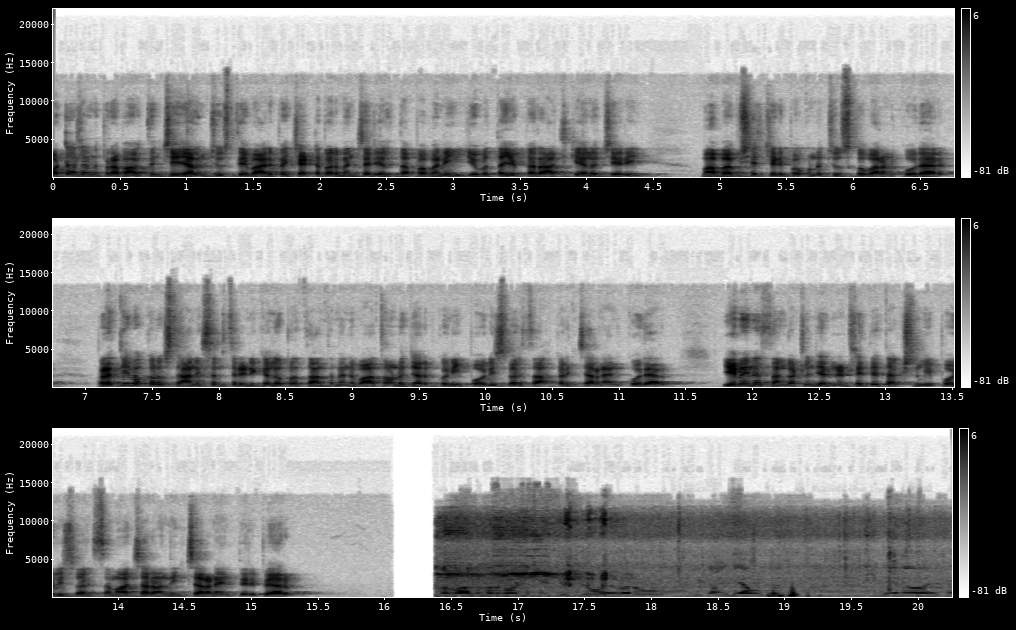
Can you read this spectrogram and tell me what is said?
ఓటర్లను ప్రభావితం చేయాలని చూస్తే వారిపై చట్టపరమైన చర్యలు తప్పవని యువత యొక్క రాజకీయాల్లో చేరి మా భవిష్యత్ చెడిపోకుండా చూసుకోవాలని కోరారు. ప్రతి ఒక్కరూ స్థానిక సంస్థల ఎన్నికల్లో ప్రశాంతమైన వాతావరణం జరుపుకొని పోలీసు వారికి సహకరించాలని ఆయన కోరారు ఏమైనా సంఘటనలు జరిగినట్లయితే తక్షణమే పోలీసు వారికి సమాచారం అందించాలని ఆయన తెలిపారు వాళ్ళు కాబట్టి మీ డిపిఓ ఎవరు మీకు ఐడియా ఉంటుంది నేను అయితే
